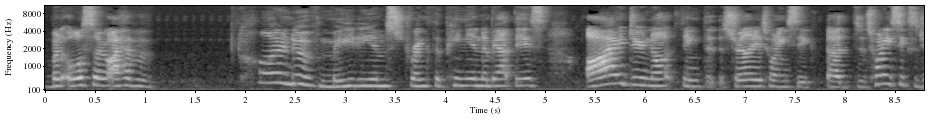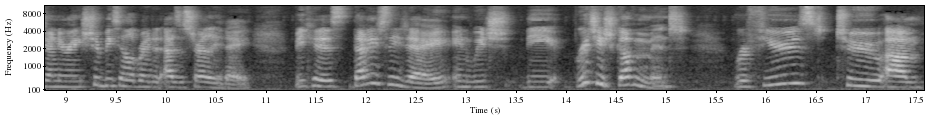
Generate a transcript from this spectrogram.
but also I have a kind of medium strength opinion about this. I do not think that Australia 26 uh, the 26th of January should be celebrated as Australia Day because that is the day in which the British government refused to um,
